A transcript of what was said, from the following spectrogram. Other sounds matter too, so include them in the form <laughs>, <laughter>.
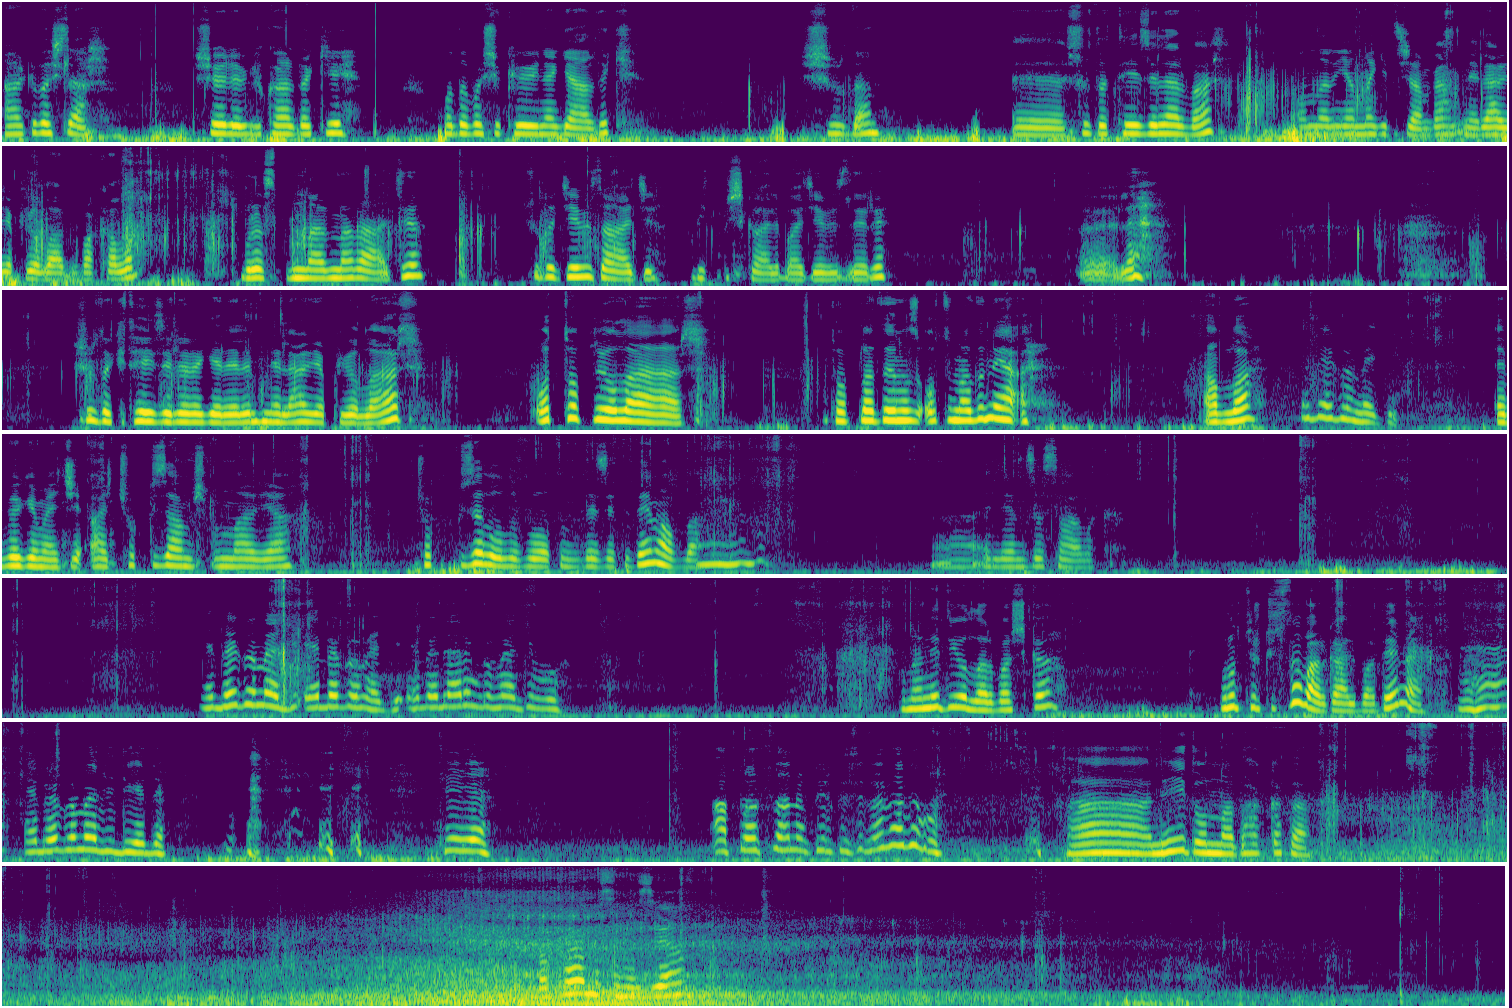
Arkadaşlar şöyle yukarıdaki Odabaşı köyüne geldik. Şuradan eee, şurada teyzeler var. Onların yanına gideceğim ben. Neler yapıyorlar bir bakalım. Burası bunların nar ağacı. Şurada ceviz ağacı. Bitmiş galiba cevizleri. Öyle. Şuradaki teyzelere gelelim. Neler yapıyorlar. Ot topluyorlar. Topladığınız otun adı ne? Abla? Ebe gömeci. Ebe gömeci. Ay çok güzelmiş bunlar ya. Çok güzel olur bu otun lezzeti değil mi abla? Ha, ellerinize sağlık. Ebe gömeci, ebe gömeci. Ebelerin gömeci bu. Buna ne diyorlar başka? Bunun türküsü de var galiba değil mi? Hı hı. Ebe gömeci diyedim. Şeye, Atlaslan'ın türküsü görmedin mi? Ha, neydi onun adı hakikaten? Bakar mısınız ya?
